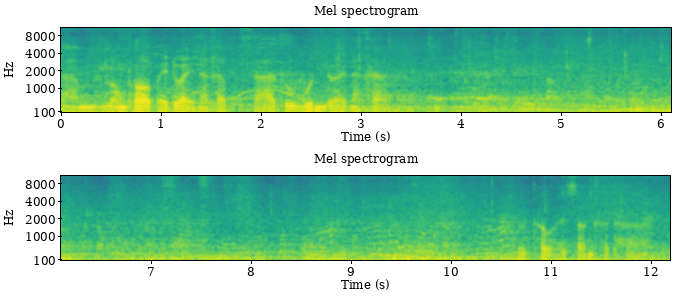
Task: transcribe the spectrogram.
ตามหลวงพ่อไปด้วยนะครับ สาธุบุญด้วยนะครับเพื่อถวายสังฆทาน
